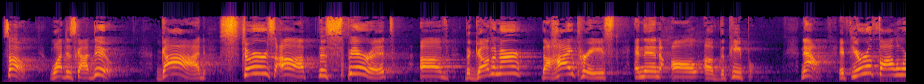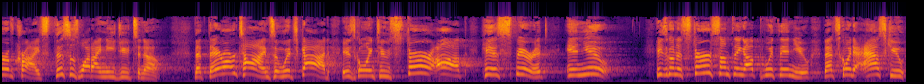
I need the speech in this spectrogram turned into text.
So, what does God do? God stirs up the spirit of the governor the high priest, and then all of the people. Now, if you're a follower of Christ, this is what I need you to know. That there are times in which God is going to stir up His Spirit in you. He's going to stir something up within you that's going to ask you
